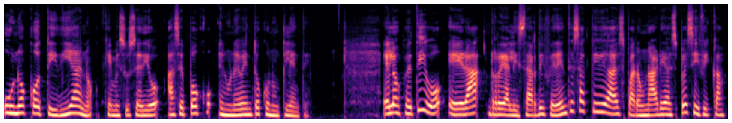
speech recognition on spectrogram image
uno cotidiano que me sucedió hace poco en un evento con un cliente. El objetivo era realizar diferentes actividades para un área específica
